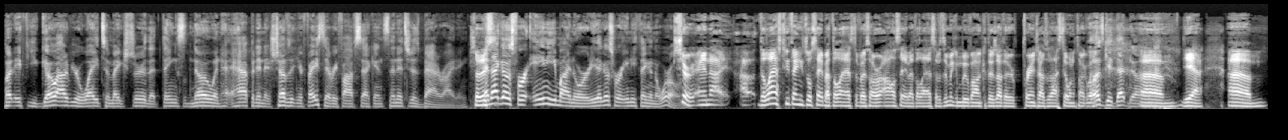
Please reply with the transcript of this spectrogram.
But if you go out of your way to make sure that things know and ha- happen and it shoves it in your face every five seconds, then it's just bad writing. So this- and that goes for any minority. That goes for anything in the world. Sure, and I uh, the last two things we'll say about The Last of Us, or I'll say about The Last of Us, then we can move on because there's other franchises I still want to talk Well, about. let's get that done. Um, yeah. Um,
